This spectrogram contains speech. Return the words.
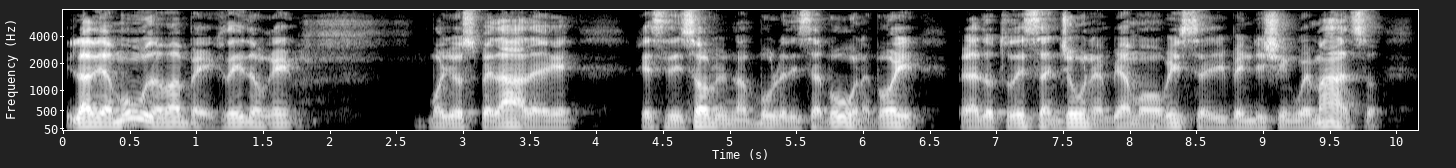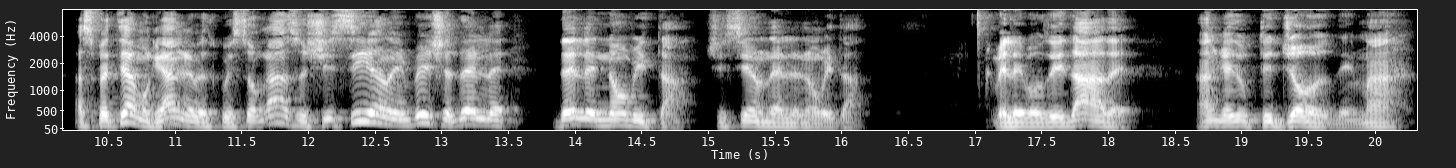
Ilaria Mura, vabbè, credo che, voglio sperare che, che si risolva una bolla di sapone, poi per la dottoressa Angione abbiamo visto il 25 marzo, aspettiamo che anche per questo caso ci siano invece delle, delle novità, ci siano delle novità. Ve le vorrei dare anche tutti i giorni, ma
